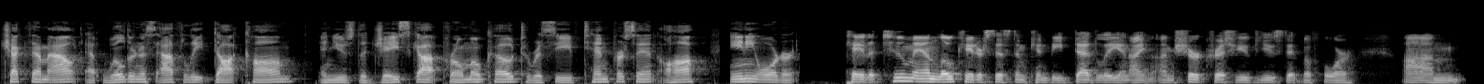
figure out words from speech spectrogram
Check them out at wildernessathlete.com and use the JScott promo code to receive 10% off any order. Okay, the two man locator system can be deadly, and I, am sure, Chris, you've used it before. Um,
